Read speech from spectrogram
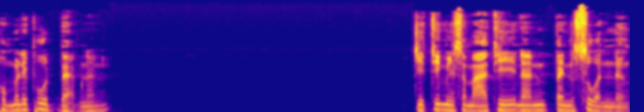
ผมไม่ได้พูดแบบนั้น จิตที่มีสมาธินั้นเป็นส่วนหนึ่ง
